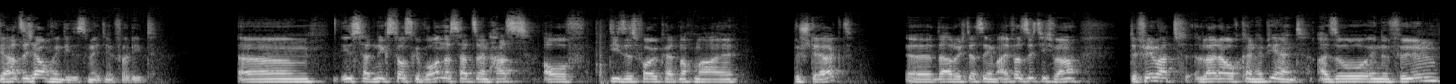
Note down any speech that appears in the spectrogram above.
Der hat sich auch in dieses Mädchen verliebt. Ähm, ist halt nichts draus geworden. Das hat seinen Hass auf dieses Volk halt nochmal bestärkt. Äh, dadurch, dass er eben eifersüchtig war. Der Film hat leider auch kein Happy End. Also in dem Film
